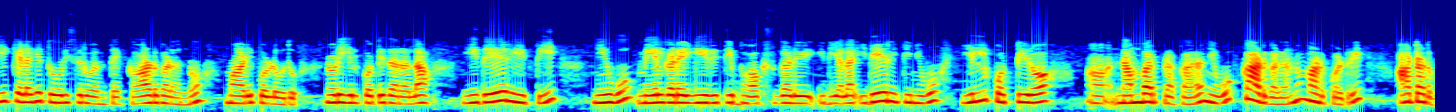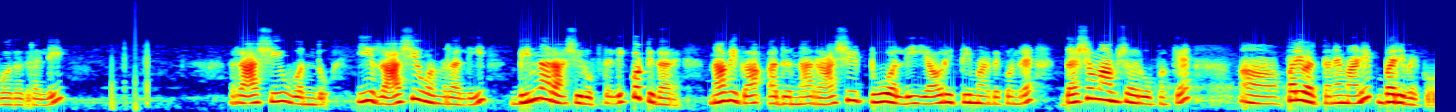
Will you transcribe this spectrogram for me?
ಈ ಕೆಳಗೆ ತೋರಿಸಿರುವಂತೆ ಕಾರ್ಡ್ಗಳನ್ನು ಮಾಡಿಕೊಳ್ಳುವುದು. ನೋಡಿ, ಇಲ್ಲಿ ಕೊಟ್ಟಿದ್ದಾರಲ್ಲ, ಇದೇ ರೀತಿ ನೀವು ಮೇಲ್ಗಡೆ ಈ ರೀತಿ ಬಾಕ್ಸ್ಗಳು ಇದೆಯಲ್ಲ, ಇದೇ ರೀತಿ ನೀವು ಇಲ್ಲಿ ಕೊಟ್ಟಿರೋ ನಂಬರ್ ಪ್ರಕಾರ ನೀವು ಕಾರ್ಡ್ಗಳನ್ನು ಮಾಡಿಕೊಳ್ಳ್ರಿ ಆಟಾಡ್ಬೋದು ಅದರಲ್ಲಿ. ರಾಶಿ ಒಂದು. ಈ ರಾಶಿ ಒಂದರಲ್ಲಿ ಭಿನ್ನ ರಾಶಿ ರೂಪದಲ್ಲಿ ಕೊಟ್ಟಿದ್ದಾರೆ. ನಾವೀಗ ಅದನ್ನು ರಾಶಿ ಟೂ ಅಲ್ಲಿ ಯಾವ ರೀತಿ ಮಾಡಬೇಕು ಅಂದರೆ ದಶಮಾಂಶ ರೂಪಕ್ಕೆ ಪರಿವರ್ತನೆ ಮಾಡಿ ಬರಿಬೇಕು.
